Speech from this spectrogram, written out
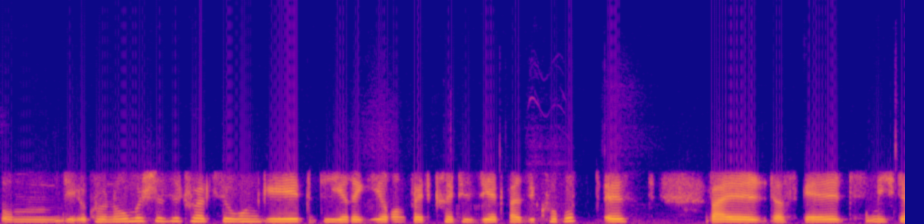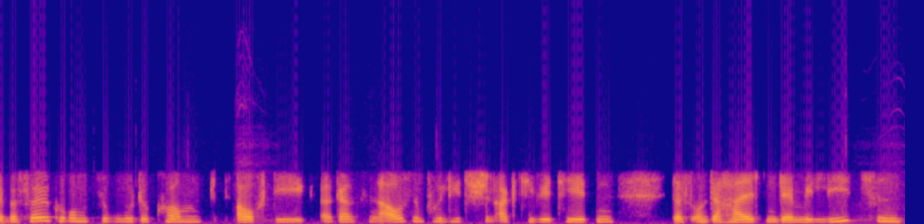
um die ökonomische Situation geht. Die Regierung wird kritisiert, weil sie korrupt ist, weil das Geld nicht der Bevölkerung zugutekommt. Auch die äh, ganzen außenpolitischen Aktivitäten, das Unterhalten der Milizen,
